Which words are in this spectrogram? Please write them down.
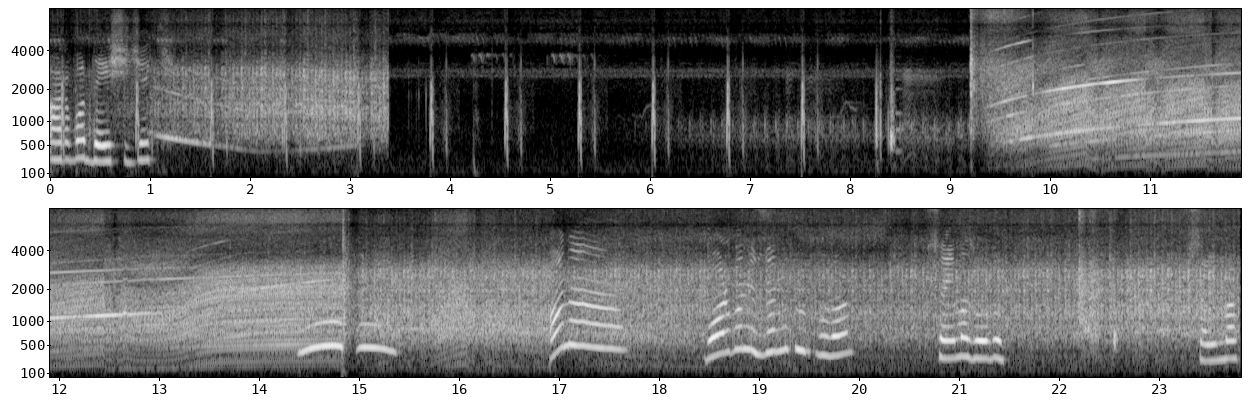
Araba değişecek. Bu arabanın üzerine durdu lan. Sayılmaz oğlum. Sayılmaz.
